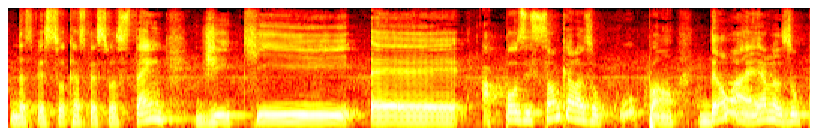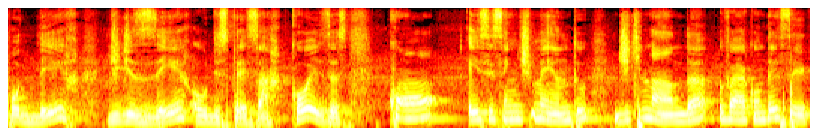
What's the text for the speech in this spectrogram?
das pessoas que as pessoas têm de que é, a posição que elas ocupam dão a elas o poder de dizer ou de expressar coisas com esse sentimento de que nada vai acontecer.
